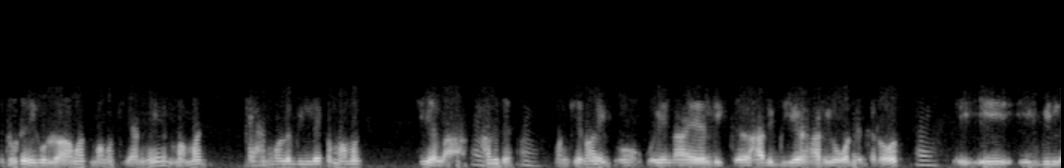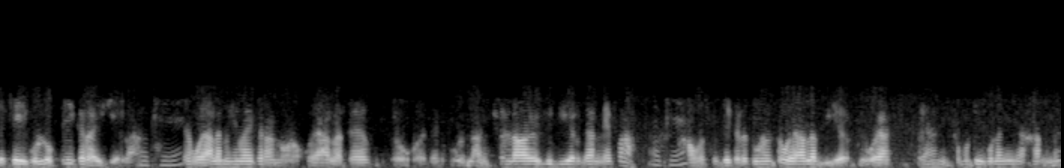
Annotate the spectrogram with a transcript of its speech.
ඒකට ඒගොල්ලෝ ආවත් මම කියන්නේ මම කෑම වල බිල් එක මම කියලා. හරිද? මම කියනවා ඔය ණය ලික හරි බියර් හරි ඕඩර් කරොත්. ඒ ඒ බිල් එක ඒගොල්ලෝ පේ කරයි කියලා. දැන් ඔයාලා මෙහෙමයි කරන්න ඕන. ඔයාලට ඔය දැන් ඔය ලන්ච් වෙලාවේදී බියර් ගන්න එපා. හවස දෙකට තුනට ඔයාලා බියර් ඔයා ඔයා නිකමට ඒගොල්ලන්ගෙන් අහන්න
